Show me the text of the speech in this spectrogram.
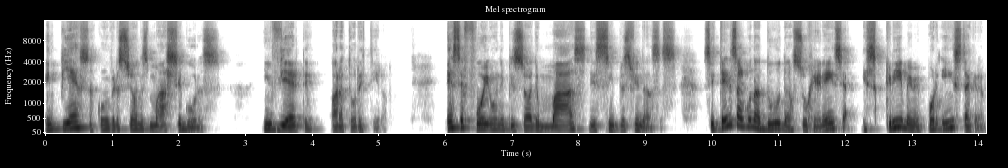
Empieza com inversões mais seguras. Invierte para tu retiro. Esse foi um episódio mais de Simples Finanças. Se tens alguma dúvida ou sugerência, escreve-me por Instagram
